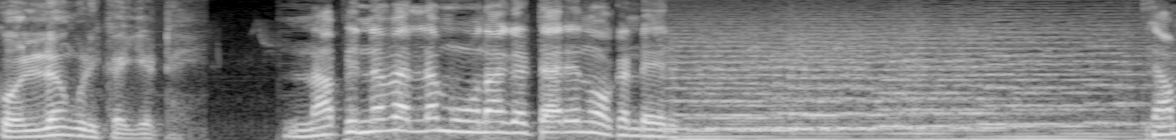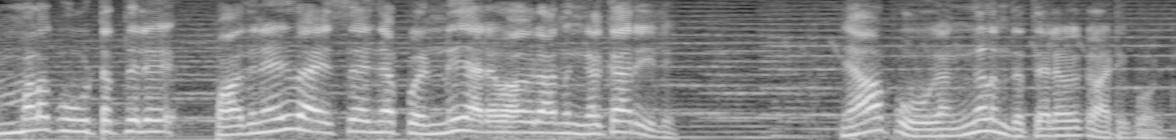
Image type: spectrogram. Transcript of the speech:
കൊല്ലം കൂടി കഴിയട്ടെ എന്നാ പിന്നെ വല്ല മൂന്നാം കെട്ടുകാരെയും നോക്കേണ്ടി വരും. നമ്മളെ കൂട്ടത്തിൽ പതിനേഴ് വയസ്സ് കഴിഞ്ഞാൽ പെണ്ണ് ചെലവാവില്ല നിങ്ങൾക്കറിയില്ലേ? ഞാൻ പോകാം നിങ്ങൾ എന്താ ചെലവ് കാട്ടിക്കോളും.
